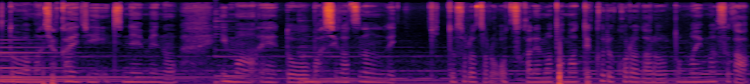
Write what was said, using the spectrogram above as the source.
とはま社会人1年目の今、えーとまあ、4月なのできっとそろそろお疲れも溜まってくる頃だろうと思いますが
